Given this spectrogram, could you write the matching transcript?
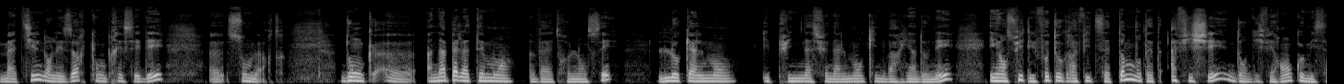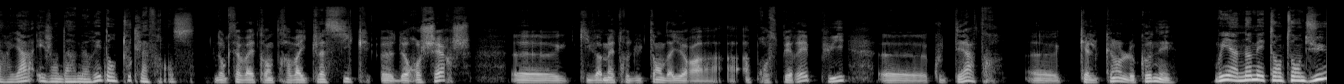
Mathilde dans les heures qui ont précédé euh, son meurtre. Donc, euh, un appel à témoins va être lancé localement et puis nationalement qui ne va rien donner. Et ensuite, les photographies de cet homme vont être affichées dans différents commissariats et gendarmeries dans toute la France. Donc ça va être un travail classique euh, de recherche euh, qui va mettre du temps d'ailleurs à, prospérer. Puis, euh, coup de théâtre, quelqu'un le connaît. Oui, un homme est entendu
